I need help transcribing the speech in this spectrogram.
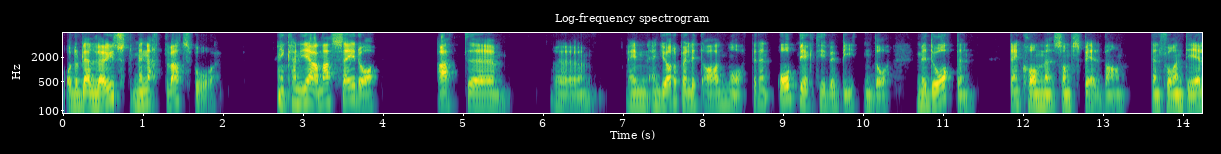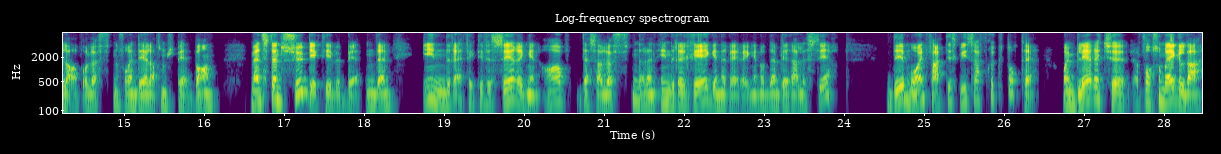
Og det blir løst med nattverdsbordet. En kan gjerne si da at uh, uh, en, en, gjør det på en litt annen måte. Den objektive biten da, med dåpen, den kommer som spedbarn. Den får en del av, og løftene får en del av som spedbarn. Mens den subjektive biten, den indre effektiviseringen av disse løftene, den indre regenereringen, når den blir realisert, det må en faktisk vise frukter til. Og en blir ikke, for som regel da,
